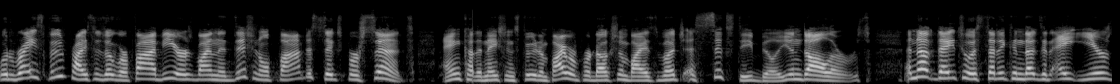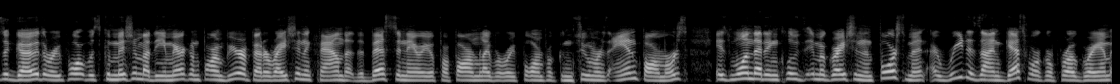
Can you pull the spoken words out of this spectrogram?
would raise food prices over five years by an additional 5 to 6 percent and cut the nation's food and fiber production by as much as $60 billion. An update to a study conducted eight years ago. The report was commissioned by the American Farm Bureau Federation and found that the best scenario for farm labor reform for consumers and farmers is one that includes immigration enforcement, a redesigned guest worker program,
